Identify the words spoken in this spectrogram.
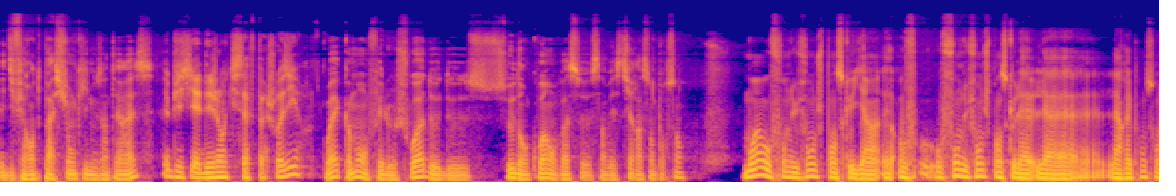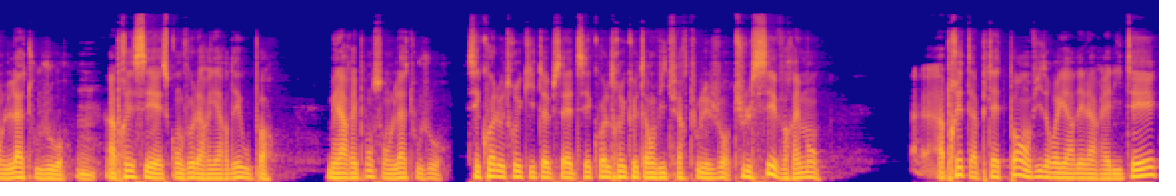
les différentes passions qui nous intéressent? Et puis, il y a des gens qui savent pas choisir. Ouais, comment on fait le choix de, de ce dans quoi on va s'investir à 100% Moi, au fond du fond, je pense qu'il y a, un- euh, au, au fond du fond, je pense que la, la, la réponse, on l'a toujours. Mm. Après, c'est est-ce qu'on veut la regarder ou pas? Mais la réponse, on l'a toujours. C'est quoi le truc qui t'obsède? C'est quoi le truc que tu as envie de faire tous les jours? Tu le sais vraiment. Après, t'as peut-être pas envie de regarder la réalité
